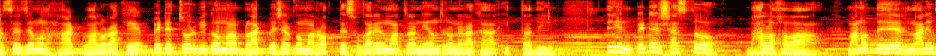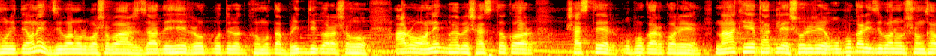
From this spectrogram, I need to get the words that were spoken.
আছে, যেমন হার্ট ভালো রাখে, পেটের চর্বি কমা ব্লাড প্রেশার কমা, রক্তে সুগারের মাত্রা নিয়ন্ত্রণে রাখা ইত্যাদি। তিন, পেটের স্বাস্থ্য ভালো হওয়া। মানবদেহের নারী ভুঁড়িতে অনেক জীবাণুর বসবাস, যা দেহের রোগ প্রতিরোধ ক্ষমতা বৃদ্ধি করা সহ আরও অনেকভাবে স্বাস্থ্যকর স্বাস্থ্যের উপকার করে। না খেয়ে থাকলে শরীরে উপকারী জীবাণুর সংখ্যা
